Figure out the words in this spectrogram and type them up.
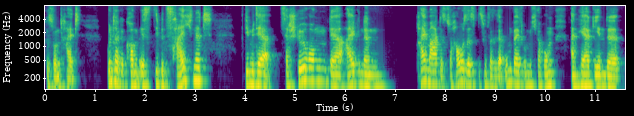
Gesundheit untergekommen ist. Sie bezeichnet die mit der Zerstörung der eigenen Heimat, des Zuhauses beziehungsweise der Umwelt um mich herum einhergehende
